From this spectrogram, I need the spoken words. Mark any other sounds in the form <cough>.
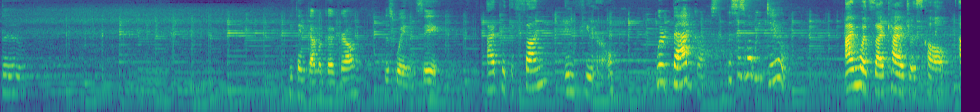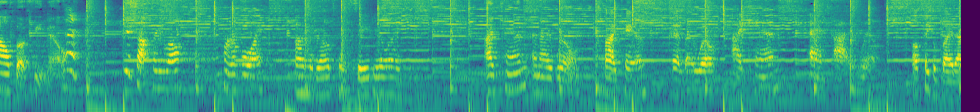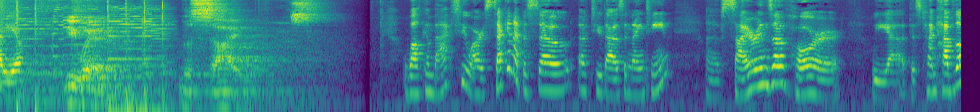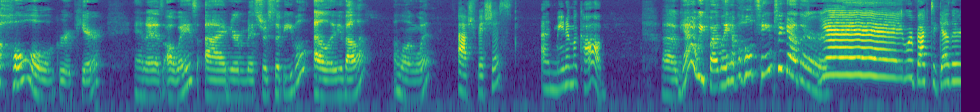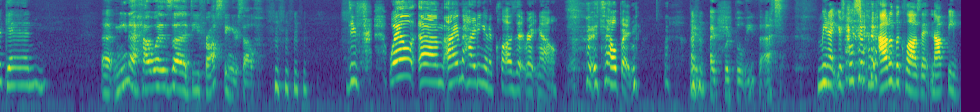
Boo. You think I'm a good girl? Just wait and see. I put the fun in funeral. We're bad girls. This is what we do. I'm what psychiatrists call alpha female. Eh, you shot pretty well. For a boy. I'm the girl that's gonna save your life. I can and I will. I can, and I will. I can, and I will. I'll take a bite out of you. Beware the sirens. Welcome back to our second episode of 2019 of Sirens of Horror. We uh, this time have the whole group here, and as always, I'm your mistress of evil, Ella Yavella, along with. Ash Vicious. and Mina Macabre. Uh, yeah, we finally have the whole team together. Yay! We're back together again. Uh, Mina, how was uh, defrosting yourself? <laughs> Def- well, um, I'm hiding in a closet right now. <laughs> it's helping. I, <laughs> I would believe that. Mina, you're supposed to come out of the closet, not be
